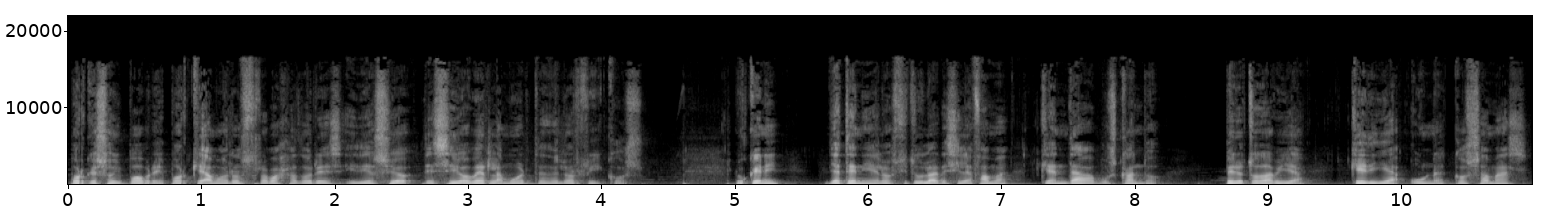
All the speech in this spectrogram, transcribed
porque soy pobre, porque amo a los trabajadores y deseo, deseo ver la muerte de los ricos. Lucchini ya tenía los titulares y la fama que andaba buscando, pero todavía quería una cosa más,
